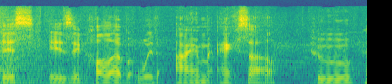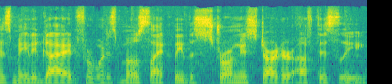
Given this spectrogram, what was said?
This is a collab with ImExile, who has made a guide for what is most likely the strongest starter of this league.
